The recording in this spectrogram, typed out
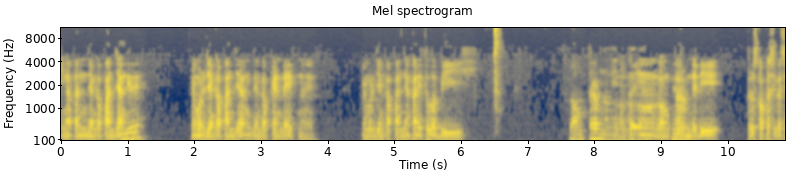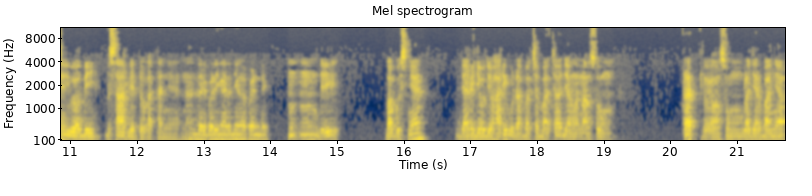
ingatan jangka panjang gitu ya memori jangka panjang jangka pendek nah memori jangka panjang kan itu lebih long term namanya juga ya. mm, long term. Jadi terus kapasitasnya juga lebih besar gitu katanya nah. Daripada ingatan jangka pendek. Mm-mm, jadi bagusnya dari jauh-jauh hari udah baca-baca jangan langsung berat langsung belajar banyak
